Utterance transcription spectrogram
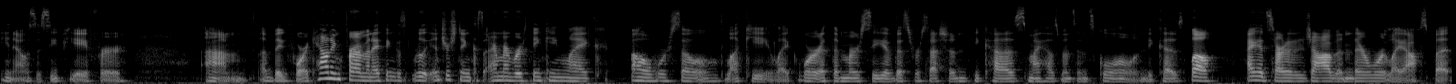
you know, as a CPA for um, a big four accounting firm. And I think it's really interesting because I remember thinking, like, oh, we're so lucky. Like, we're at the mercy of this recession because my husband's in school and because, well, I had started a job and there were layoffs, but,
